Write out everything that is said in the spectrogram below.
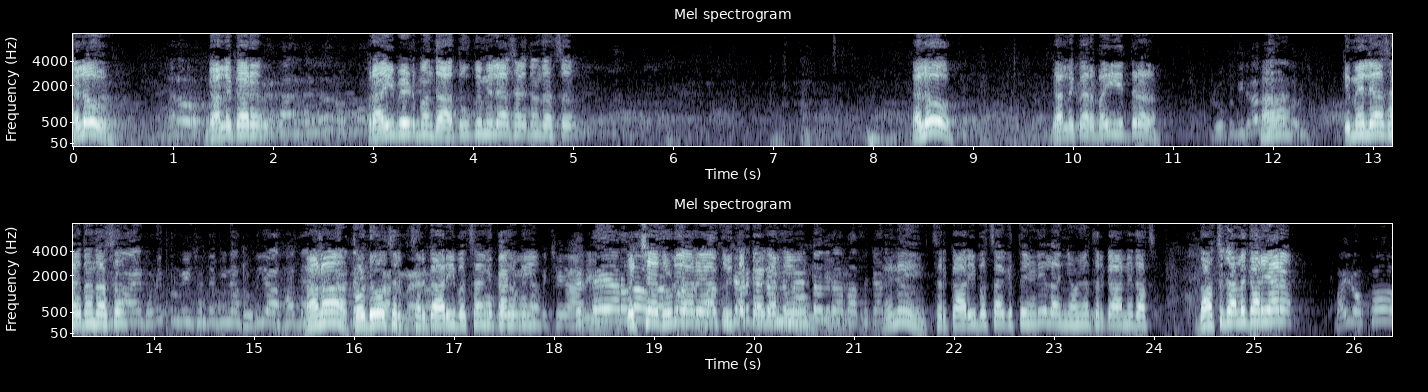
ਹੈਲੋ। ਗੱਲ ਕਰ। ਪ੍ਰਾਈਵੇਟ ਬੰਦਾ ਤੂੰ ਕਿਵੇਂ ਲਿਆ ਸਕਦਾ ਦੱਸ? ਹੈਲੋ ਗੱਲ ਕਰ ਬਾਈ ਇੱਧਰ। ਰੁਕ ਵੀਰ ਹਾਂ ਕਿਵੇਂ ਲਿਆ ਸਕਦਾ ਦੱਸ? ਐ ਥੋੜੀ ਪਰਮਿਸ਼ਨ ਤੇ ਬਿਨਾ ਥੋੜੀ ਆ ਸਕਦਾ। ਨਾ ਨਾ ਤੁਹਾਡੇ ਉਹ ਸਰ- ਸਰਕਾਰੀ ਬੱਸਾਂ ਕਿੱਥੇ ਤੁਹਾਡੀਆਂ ਪਿੱਛੇ ਥੋੜੀ ਆ। ਰਿਹਾ ਤੁਸੀਂ ਧੱਕਾ ਕਰਦੇ ਹੋ। ਨਹੀਂ ਨਹੀਂ ਸਰਕਾਰੀ ਬੱਸਾਂ ਕਿੱਥੇ ਜਿਹੜੀਆਂ ਲਾਈਆਂ ਹੋਈਆਂ ਸਰਕਾਰ ਨੇ ਦੱਸ। ਦੱਸ ਗੱਲ ਕਰ ਯਾਰ। ਬਾਈ ਰੋਕੋ।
